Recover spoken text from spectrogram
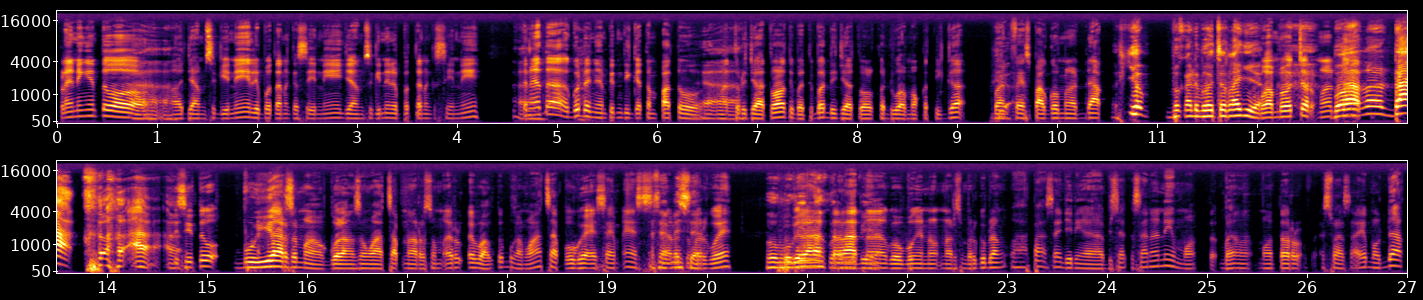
planning itu. Ah. eh, jam segini liputan ke sini jam segini liputan ke sini. Ternyata gue udah nyampin tiga tempat tuh Ya. ngatur jadwal tiba-tiba di jadwal kedua mau ketiga ban Vespa gue meledak. Ya bakal ada bocor lagi ya? Bukan bocor meledak. Meledak. Di situ buyar semua gue langsung WhatsApp narasumber eh waktu bukan WhatsApp gue SMS, SMS narasumber gue gue hubungin bilang telat lebih ya. nah, gue hubungin narasumber gue bilang wah pak saya jadi nggak bisa ke sana nih motor, motor Vespa saya meledak.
